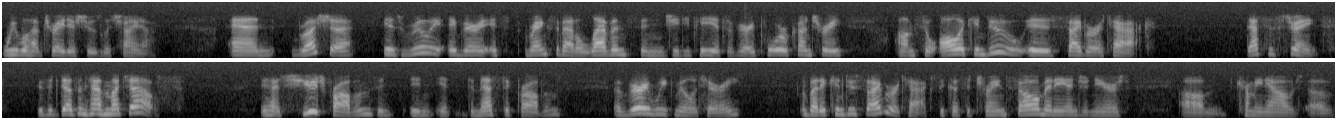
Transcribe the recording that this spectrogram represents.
we will have trade issues with China. And Russia is really a very, it ranks about 11th in GDP. It's a very poor country. Um, so all it can do is cyber attack. That's its strength because it doesn't have much else. It has huge problems in, in, in domestic problems, a very weak military, but it can do cyber attacks because it trained so many engineers um, coming out of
